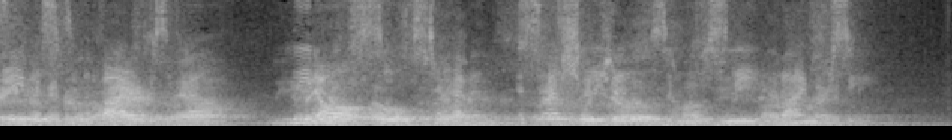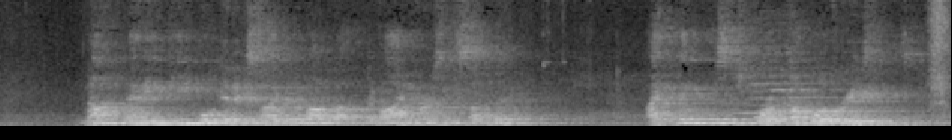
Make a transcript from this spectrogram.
save us from the fires of hell. Lead all souls to heaven, especially those in most need of thy mercy. not many people get excited about Divine Mercy Sunday. I think this is for a couple of reasons.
